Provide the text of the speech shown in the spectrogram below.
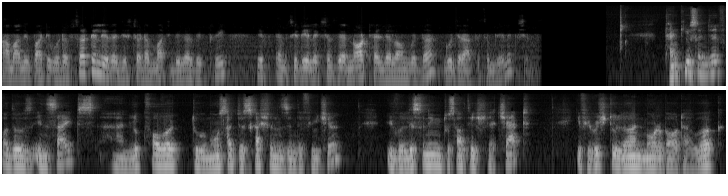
Aam Aadmi Party would have certainly registered a much bigger victory if MCD elections were not held along with the Gujarat Assembly elections. Thank you, Sanjay, for those insights and look forward to more such discussions in the future. You were listening to South Asia Chat. If you wish to learn more about our work,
